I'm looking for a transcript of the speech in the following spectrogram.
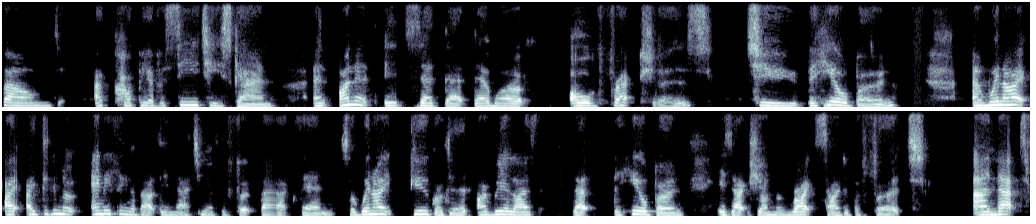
found a copy of a CT scan, and on it it said that there were old fractures to the heel bone. And when I, I, I didn't know anything about the anatomy of the foot back then, so when I Googled it, I realized that the heel bone is actually on the right side of the foot. And that's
